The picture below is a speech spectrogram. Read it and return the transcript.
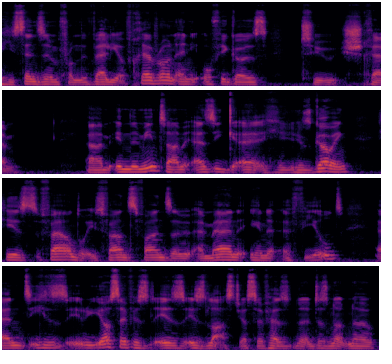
he sends him from the valley of Hebron, and off he goes to Shechem. Um, in the meantime, as he, uh, he is going, he is found, or he finds finds a, a, man in a field, and he's Yosef is, is is lost. Yosef has does not know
